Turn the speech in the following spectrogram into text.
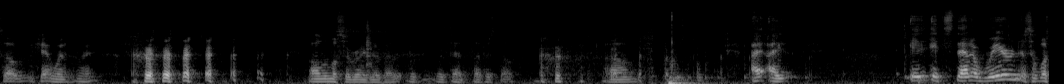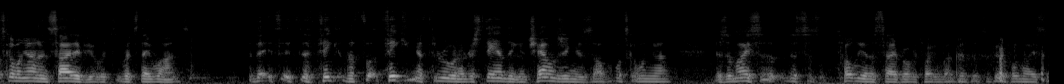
So you can't win, right? All the most are very good with, with, that type of stuff. Um, I, I it, it's that awareness of what's going on inside of you, which, which they want it's, it's the, think, the thinking it through and understanding and challenging yourself what's going on. There's a Misa, uh, this is totally on the side of what we're talking about, but it's a beautiful Misa.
